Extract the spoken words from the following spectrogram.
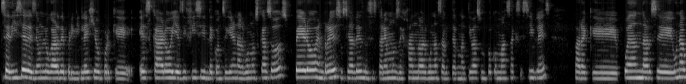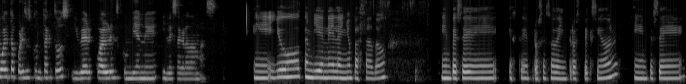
se dice desde un lugar de privilegio porque es caro y es difícil de conseguir en algunos casos, pero en redes sociales les estaremos dejando algunas alternativas un poco más accesibles para que puedan darse una vuelta por esos contactos y ver cuál les conviene y les agrada más. Eh, yo también el año pasado empecé este proceso de introspección. Empecé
